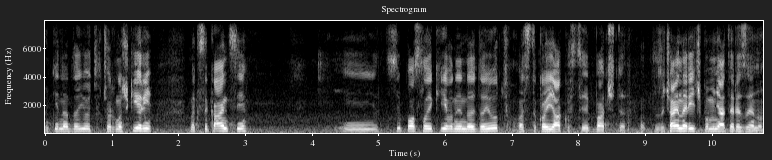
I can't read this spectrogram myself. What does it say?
які надають чорношкірі, мексиканці. І ці послуги, які вони надають, ось такої якості, як бачите. От, звичайна річ поміняти резину.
